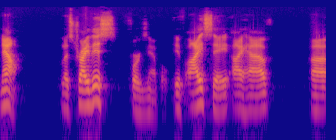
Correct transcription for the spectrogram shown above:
Now, let's try this, for example. If I say I have uh,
